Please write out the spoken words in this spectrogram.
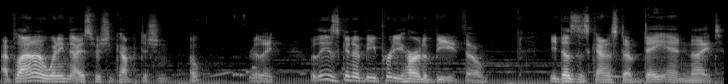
I plan on winning the ice fishing competition. Oh, really? Willy is gonna be pretty hard to beat, though. He does this kind of stuff day and night.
